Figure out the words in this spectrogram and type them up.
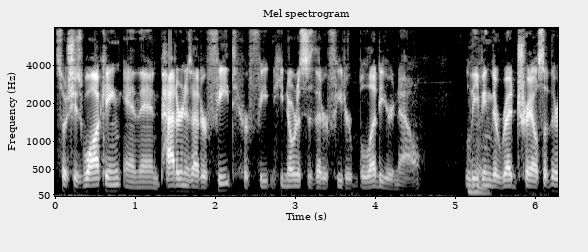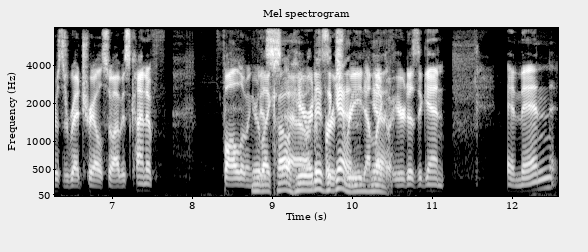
So she's walking, and then Pattern is at her feet. Her feet. He notices that her feet are bloodier now, Mm-hmm. leaving the red trail. So there's the red trail. So I was kind of following. You're this, like, oh, uh, here it is again. Read. I'm Yeah. like, oh, here it is again. And then,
